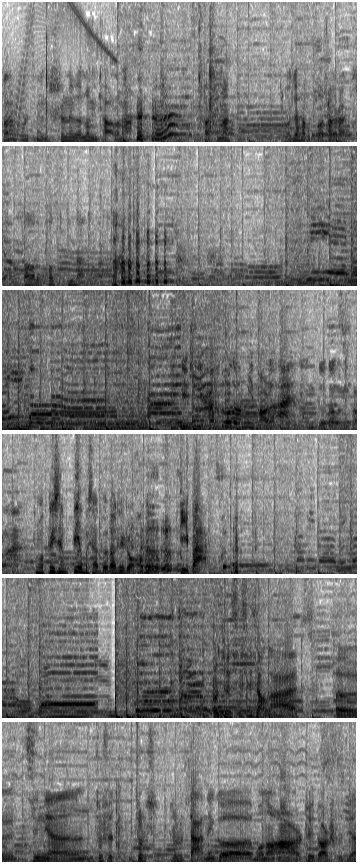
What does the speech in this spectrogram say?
刚才不是请你吃那个糯米条了吗？好吃吗？我觉得还不错，稍微有点甜。把我的 POS 机拿过来。你你还喝了蜜桃的爱呢？你得到了蜜桃的爱。我并想并不想得到这种底霸。而且细细想来。呃，今年就是就是就是打那个魔能二这段时间，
